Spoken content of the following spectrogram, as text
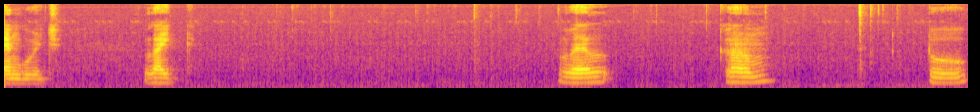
language like welcome to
